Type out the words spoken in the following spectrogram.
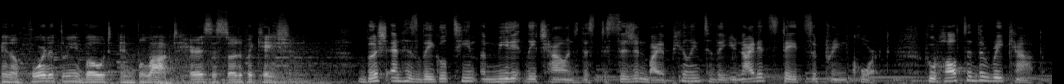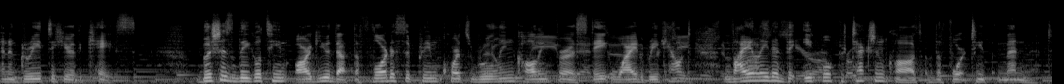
in a 4-3 vote and blocked Harris's certification. Bush and his legal team immediately challenged this decision by appealing to the United States Supreme Court, who halted the recount and agreed to hear the case. Bush's legal team argued that the Florida Supreme Court's ruling calling for a statewide recount violated the Equal Protection Clause of the 14th Amendment.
